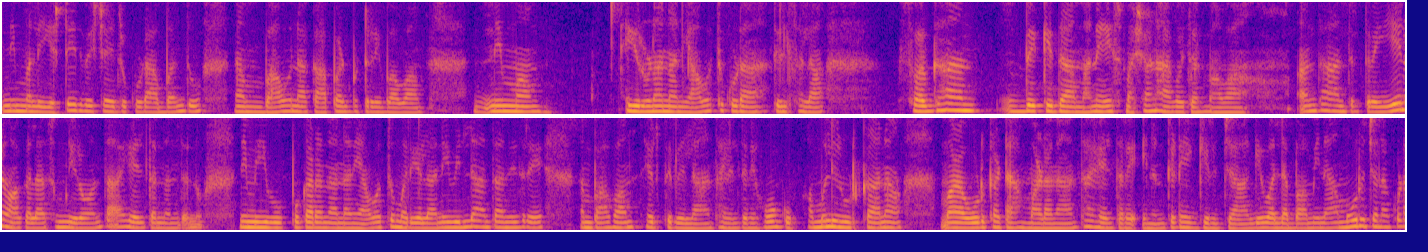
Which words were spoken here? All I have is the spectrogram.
ನಿಮ್ಮಲ್ಲಿ ಎಷ್ಟೇ ದ್ವೇಷ ಇದ್ದರೂ ಕೂಡ ಬಂದು ನಮ್ಮ ಭಾವನ ಕಾಪಾಡಿಬಿಟ್ರಿ ಭಾವ. ನಿಮ್ಮ ಈ ಋಣ ನಾನು ಯಾವತ್ತೂ ಕೂಡ ತಿಳಿಸಲ್ಲ. ಸ್ವರ್ಗ ಬೇಕಿದ್ದ ಮನೆ ಸ್ಮಶಾನ ಆಗೋಯ್ತಲ್ಲ ಮಾವ. ಅಂತ ಅಂತಿರ್ತಾರೆ. ಏನೂ ಆಗಲ್ಲ ಸುಮ್ಮನಿರು ಅಂತ ಹೇಳ್ತಾನೆ ನಂದನ್ನು. ನಿಮ್ಮ ಈ ಉಪಕಾರನ ನಾನು ಯಾವತ್ತೂ ಮರೆಯಲ್ಲ, ನೀವಿಲ್ಲ ಅಂತ ಅಂದಿದ್ರೆ ನಮ್ಮ ಬಾಬಾ ಇರ್ತಿರ್ಲಿಲ್ಲ ಅಂತ ಹೇಳ್ತಾರೆ ಹೋಗು ಅಮೂಲಿನ ಹುಡ್ಕಾನ ಮಾ ಹುಡುಕಾಟ ಮಾಡೋಣ ಅಂತ ಹೇಳ್ತಾರೆ. ಇನ್ನೊಂದು ಕಡೆ ಗಿರ್ಜಾ ಹಾಗೆ ವಲ್ಲಭ ಮೀನಾ ಮೂರು ಜನ ಕೂಡ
